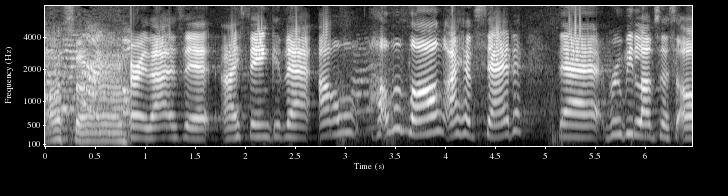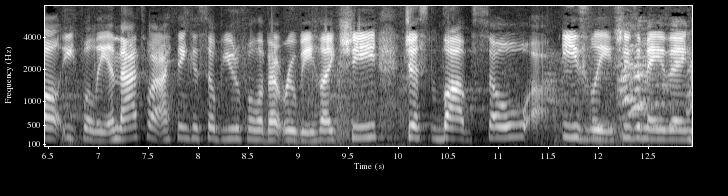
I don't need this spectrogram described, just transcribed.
awesome. All right, that is it. I think that all, all along I have said that Ruby loves us all equally, and that's what I think is so beautiful about Ruby. Like she just loves so uh, easily. She's amazing.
